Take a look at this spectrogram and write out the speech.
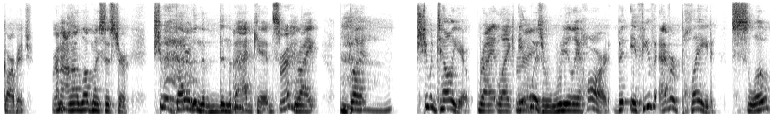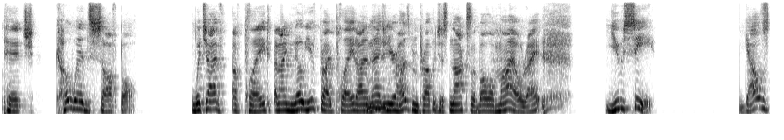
Garbage. And I, and I love my sister. She was better than the than the bad kids, Right. right? But she would tell you, right? Like it was really hard. But if you've ever played slow pitch co-ed softball, which I've I've played, and I know you've probably played. I imagine your husband probably just knocks the ball a mile, right? You see, gals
